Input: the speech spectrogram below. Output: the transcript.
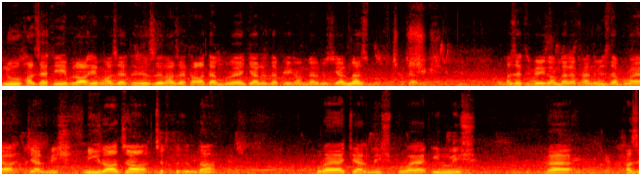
Nuh, Hz. İbrahim, Hz. Hızır, Hz. Adem buraya gelir de peygamberimiz gelmez mi? Gelir. Hz. Peygamber Efendimiz de buraya gelmiş. Miraca çıktığında buraya gelmiş, buraya inmiş ve Hz.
